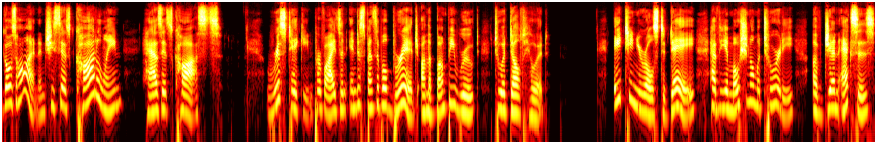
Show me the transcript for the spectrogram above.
goes on and she says coddling has its costs. Risk taking provides an indispensable bridge on the bumpy route to adulthood. 18 year olds today have the emotional maturity of Gen X's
